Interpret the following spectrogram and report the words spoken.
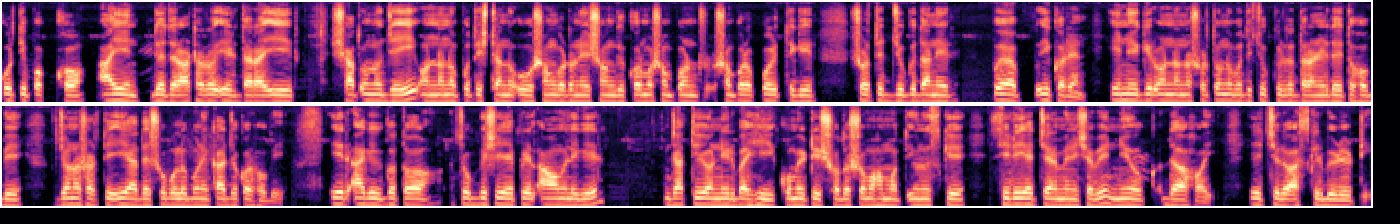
কর্তৃপক্ষ আইন দু হাজার আঠারো এর দ্বারা এর সাত অনুযায়ী অন্যান্য প্রতিষ্ঠান ও সংগঠনের সঙ্গে কর্মসম্পন্ন সম্পর্ক পরিত্যাগের শর্তের যোগদানের ই করেন। এই নিয়োগের অন্যান্য শর্ত অনুমতি চুক্তির দ্বারা নির্ধারিত হবে। জনস্বার্থে এই আদেশ অবলম্বনে কার্যকর হবে। এর আগে গত চব্বিশে এপ্রিল আওয়ামী লীগের জাতীয় নির্বাহী কমিটির সদস্য মোহাম্মদ ইউনুসকে সিডিএ চেয়ারম্যান হিসেবে নিয়োগ দেওয়া হয়। এই ছিল আজকের ভিডিওটি।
